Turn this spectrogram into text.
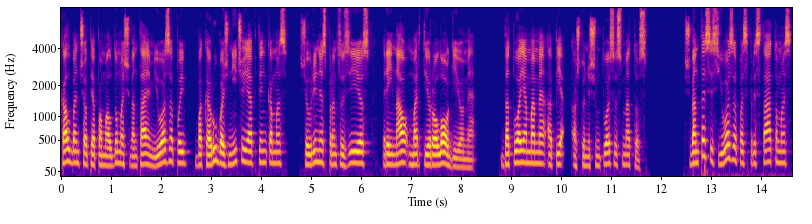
kalbančio apie pamaldumą šventajam Juozapui, vakarų bažnyčioje aptinkamas šiaurinės Prancūzijos Reinau martyrologijome, datuojamame apie 800 metus. Šventasis Juozapas pristatomas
